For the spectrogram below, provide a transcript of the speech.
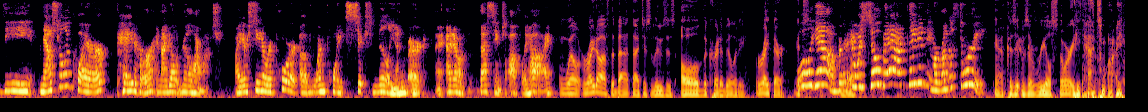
the National Enquirer paid her, and I don't know how much. I have seen a report of 1.6 million, but I, I don't. That seems awfully high. Well, right off the bat, that just loses all the credibility. Right there. It's, well, yeah, but you know. it was so bad they didn't even run the story. yeah, because it was a real story. That's why.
